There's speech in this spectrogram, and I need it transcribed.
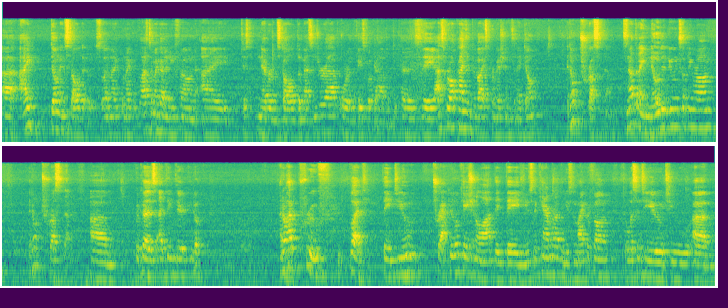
uh, I don't install those. When I, when I, last time I got a new phone, I just never installed the Messenger app or the Facebook app because they ask for all kinds of device permissions and I don't, I don't trust them. It's not that I know they're doing something wrong, I don't trust them. Um, because I think they're, you know, I don't have proof, but they do track your location a lot. They, they use the camera, they use the microphone to listen to you, to, um,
